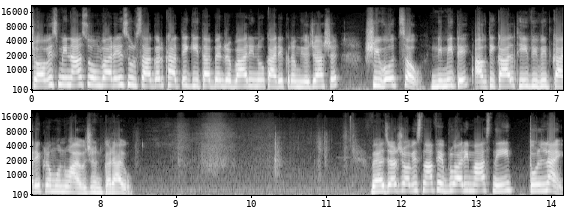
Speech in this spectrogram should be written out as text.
ચોવીસમીના સોમવારે સુરસાગર ખાતે ગીતાબેન રબારીનો કાર્યક્રમ યોજાશે. શિવોત્સવ નિમિત્તે આવતીકાલથી વિવિધ કાર્યક્રમોનું આયોજન કરાયું. બે હજાર ચોવીસના ફેબ્રુઆરી માસની તુલનાએ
